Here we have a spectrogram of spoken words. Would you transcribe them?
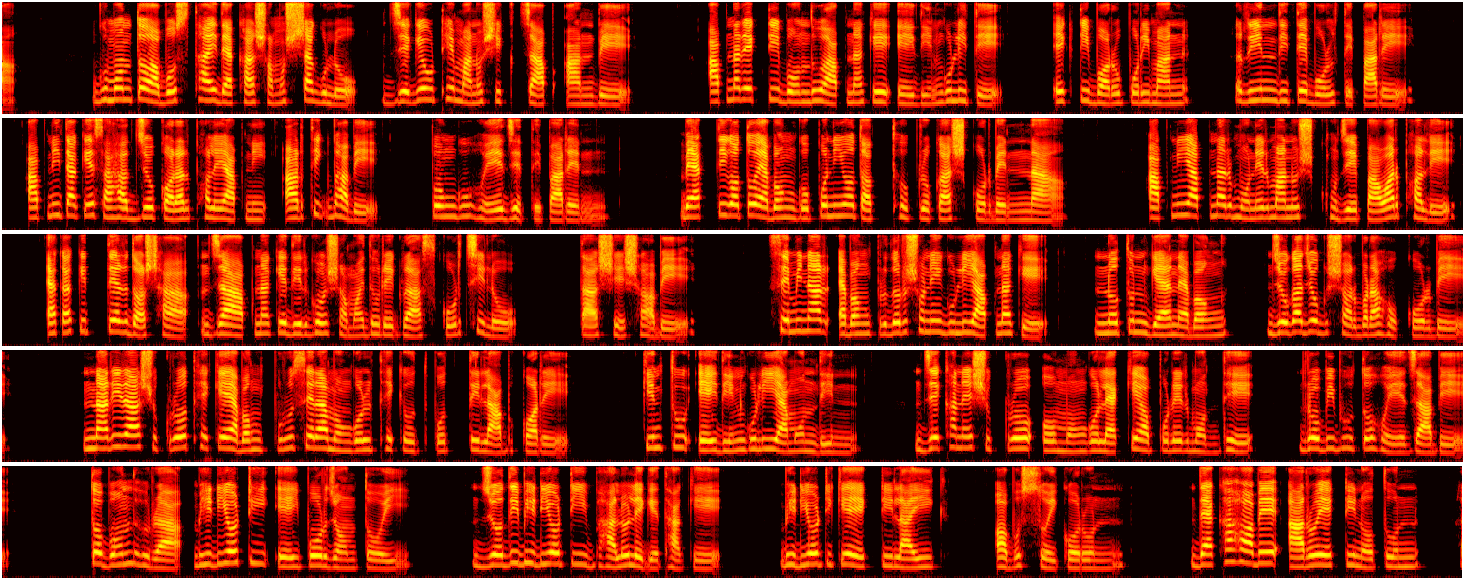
ঘুমন্ত অবস্থায় দেখা সমস্যাগুলো জেগে উঠে মানসিক চাপ আনবে। আপনার একটি বন্ধু আপনাকে এই দিনগুলিতে একটি বড় পরিমাণ ঋণ দিতে বলতে পারে। আপনি তাকে সাহায্য করার ফলে আপনি আর্থিকভাবে পঙ্গু হয়ে যেতে পারেন। ব্যক্তিগত এবং গোপনীয় তথ্য প্রকাশ করবেন না। আপনি আপনার মনের মানুষ খুঁজে পাওয়ার ফলে একাকিত্বের দশা যা আপনাকে দীর্ঘ সময় ধরে গ্রাস করছিল, তা শেষ হবে। সেমিনার এবং প্রদর্শনীগুলি আপনাকে নতুন জ্ঞান এবং যোগাযোগ সরবরাহ করবে। নারীরা শুক্র থেকে এবং পুরুষেরা মঙ্গল থেকে উৎপত্তি লাভ করে। কিন্তু এই দিনগুলি এমন দিন, যেখানে শুক্র ও মঙ্গল একে অপরের মধ্যে দ্রবীভূত হয়ে যাবে। তো বন্ধুরা, ভিডিওটি এই পর্যন্তই। যদি ভিডিওটি ভালো লেগে থাকে, ভিডিওটিকে একটি লাইক অবশ্যই করুন। দেখা হবে আরও একটি নতুন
